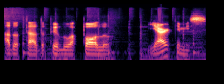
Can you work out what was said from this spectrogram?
adotado pelo Apolo e Artemis,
